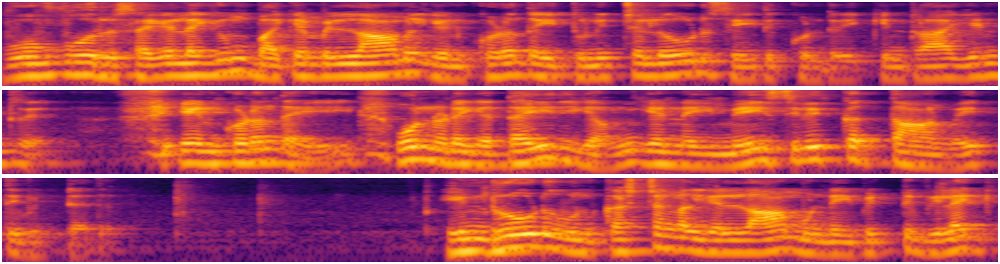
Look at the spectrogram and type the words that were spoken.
ஒவ்வொரு செயலையும் பயமில்லாமல் என் குழந்தை துணிச்சலோடு செய்து கொண்டிருக்கின்றாய் என்று. என் குழந்தை உன்னுடைய தைரியம் என்னை மெய் சிலிர்க்கத்தான் வைத்து விட்டது இன்றோடு உன் கஷ்டங்கள் எல்லாம் உன்னை விட்டு விலகி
